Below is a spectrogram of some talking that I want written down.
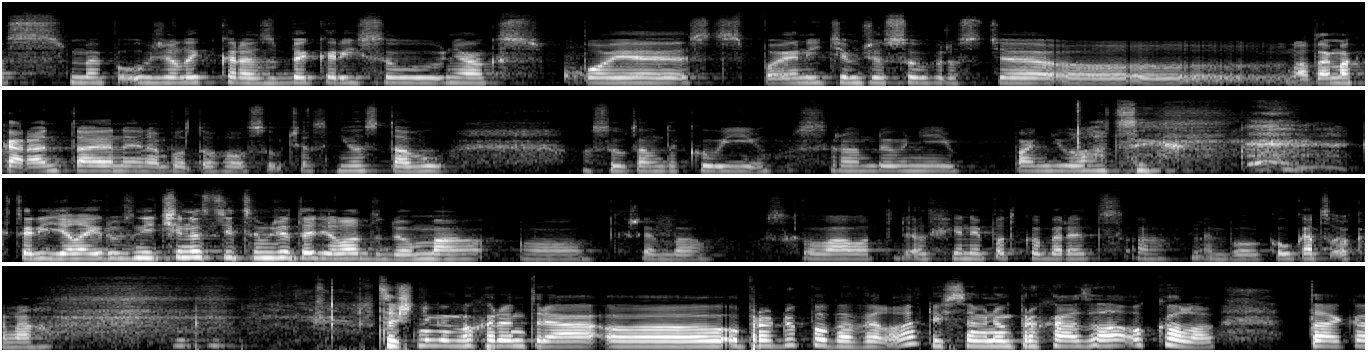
jsme použili kresby, které jsou nějak spoje, spojený tím, že jsou prostě o, na téma karantény nebo toho současného stavu. A jsou tam takový srandovní panduláci, který dělají různé činnosti, co můžete dělat doma, o, třeba schovávat delfíny pod koberec a nebo koukat z okna. Což mě mimochodem teda o, opravdu pobavilo, když jsem jenom procházela okolo. Tak o,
